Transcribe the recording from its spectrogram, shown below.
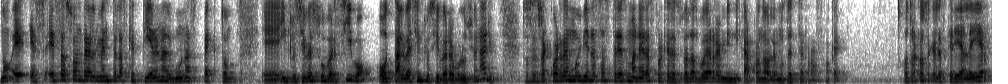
¿no? E, esas son realmente las que tienen algún aspecto inclusive subversivo o tal vez inclusive revolucionario. Entonces recuerden muy bien esas tres maneras porque después las voy a reivindicar cuando hablemos de terror. ¿okay? Otra cosa que les quería leer,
